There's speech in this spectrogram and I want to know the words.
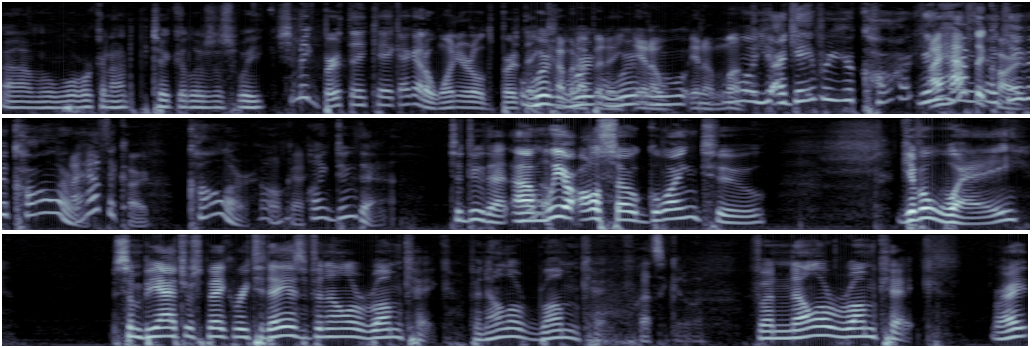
Um, we're working on the particulars this week. she make birthday cake. I got a one year old's birthday We're- coming up we're- in a, in a in a month. Well, you, I gave her your card. I have the I card. gave it call her. I have the card. call her. Oh, okay. Like do that. To do that. Um, we are also going to give away some Beatrice Bakery. Today is vanilla rum cake. Vanilla rum cake. That's a good one. Vanilla rum cake. Right?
